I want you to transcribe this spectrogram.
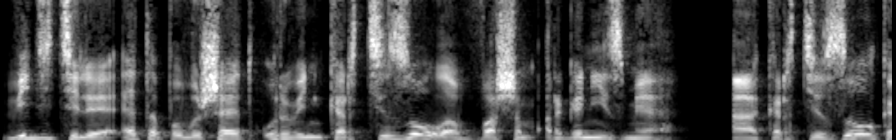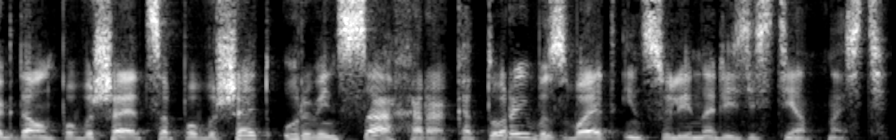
Видите ли, это повышает уровень кортизола в вашем организме. А кортизол, когда он повышается, повышает уровень сахара, который вызывает инсулинорезистентность.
